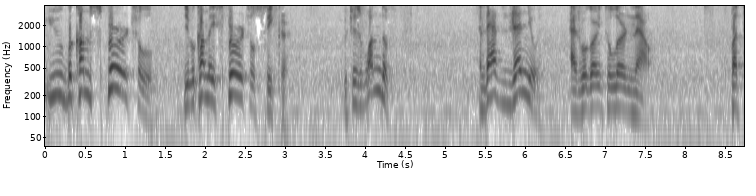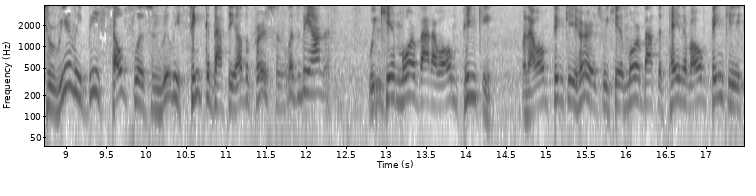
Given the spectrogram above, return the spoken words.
you become spiritual. You become a spiritual seeker, which is wonderful. And that's genuine, as we're going to learn now. But to really be selfless and really think about the other person, let's be honest. We care more about our own pinky. When our own pinky hurts, we care more about the pain of our own pinky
